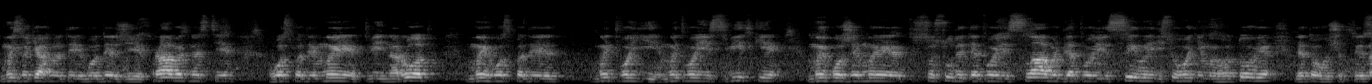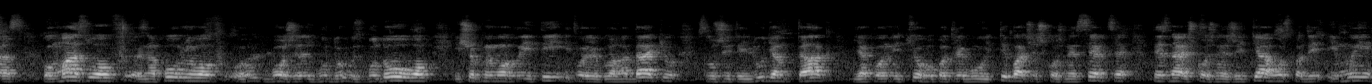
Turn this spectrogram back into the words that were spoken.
ми зодягнуті в одежі праведності. Господи, ми твій народ, ми, Господи, ми твої, ми твої свідки, ми, Боже, ми сосуди для твоєї слави, для твоєї сили. І сьогодні ми готові для того, щоб ти нас помазував, наповнював, Боже, збудовував, і щоб ми могли йти і твоєю благодаттю служити людям так, як вони цього потребують. Ти бачиш кожне серце, ти знаєш кожне життя, Господи, і ми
